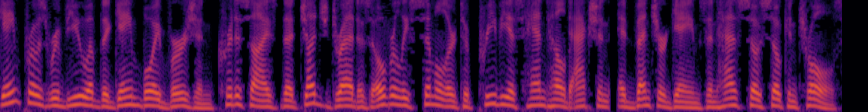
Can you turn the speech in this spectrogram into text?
GamePro's review of the Game Boy version criticized that Judge Dredd is overly similar to previous handheld action, adventure games and has so-so controls,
